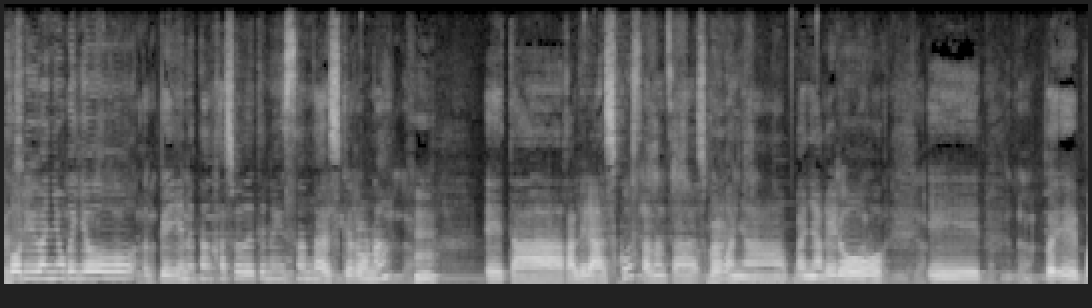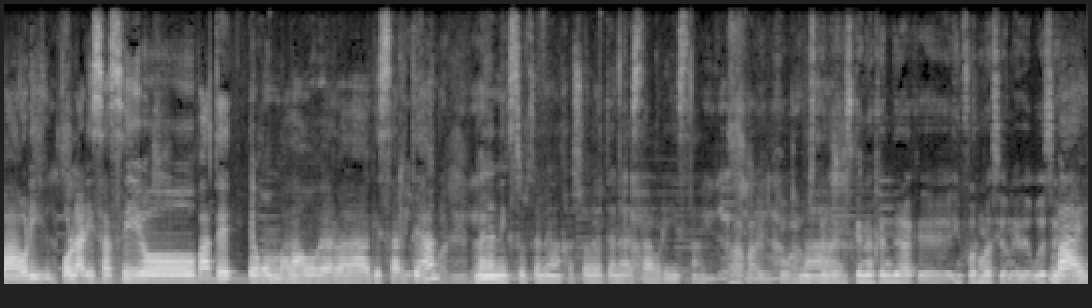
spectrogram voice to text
hori baino gehiago gehienetan jaso detena izan da eskerrona. Hmm eta galdera asko, zalantza asko, bai. baina, baina gero e, e, ba hori polarizazio bat e, egon badago behar bada gizartean, baina nik zuzenean jaso betena ez da hori izan. Ah, bai, jo, bai. ezkenen jendeak e, informazio nahi dugu, ez? Bai.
